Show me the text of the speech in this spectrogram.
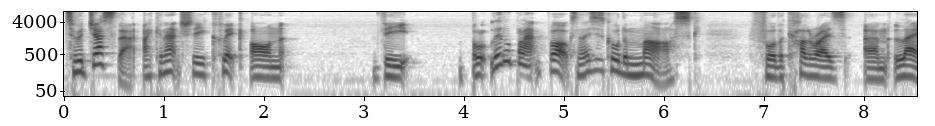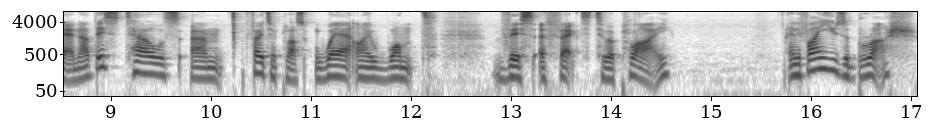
to adjust that, I can actually click on the little black box. Now this is called a mask for the colorize um, layer. Now this tells um, PhotoPlus where I want this effect to apply. And if I use a brush,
